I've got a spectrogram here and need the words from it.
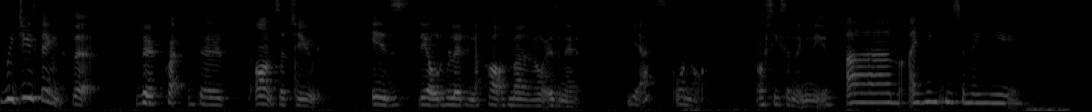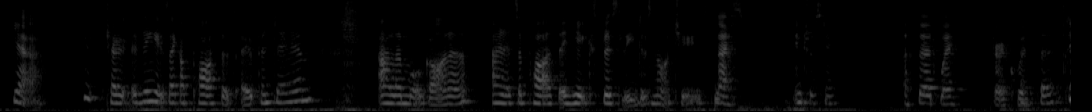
we do think that the the answer to is the old religion a part of Merlin or isn't it? Yes or not? Or is he something new? Um, I think he's something new. Yeah. I think it's like a path that's open to him, a la Morgana, and it's a path that he explicitly does not choose. Nice. Interesting. A third way. Very quick. Third.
